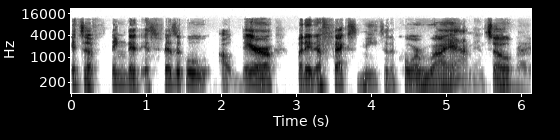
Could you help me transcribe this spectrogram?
it's a thing that is physical out there but it affects me to the core of who i am and so right.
